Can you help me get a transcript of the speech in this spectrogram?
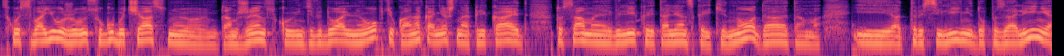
сквозь свою уже сугубо частную, там, женскую, индивидуальную оптику, она, конечно, окликает то самое великое итальянское кино, да, там, и от Расселини до Пазолини,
